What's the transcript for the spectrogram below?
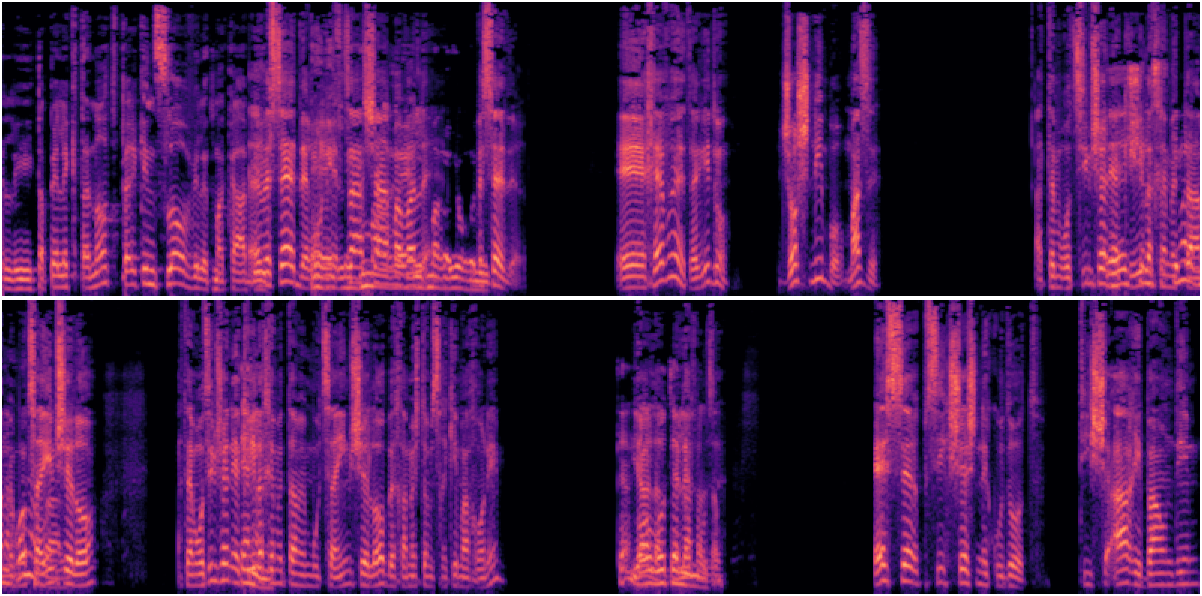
להיטפל לקטנות, פרקינס לא הוביל את מכבי. אה, בסדר, הוא אה, נפצע שם, אבל... בסדר. אה, חבר'ה, תגידו, ג'וש ניבו, מה זה? אתם רוצים שאני אקריא לכם את הממוצעים שלו? אתם רוצים שאני אקריא כן, לכם את הממוצעים שלו בחמשת המשחקים האחרונים? כן, בואו תן לנו אותם. 10.6 נקודות, 9 ריבאונדים,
